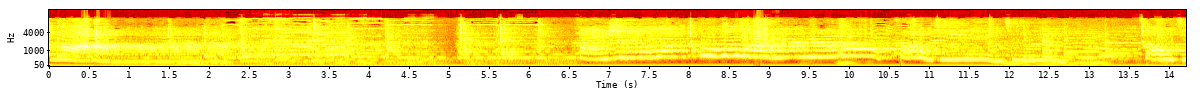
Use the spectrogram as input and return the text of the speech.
他。你是我苦日走进京，走进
